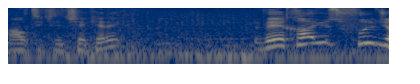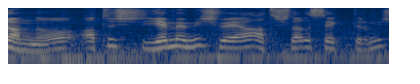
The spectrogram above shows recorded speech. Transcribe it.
6 kill çekerek. VK100 full canlı. O atış yememiş veya atışları sektirmiş.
